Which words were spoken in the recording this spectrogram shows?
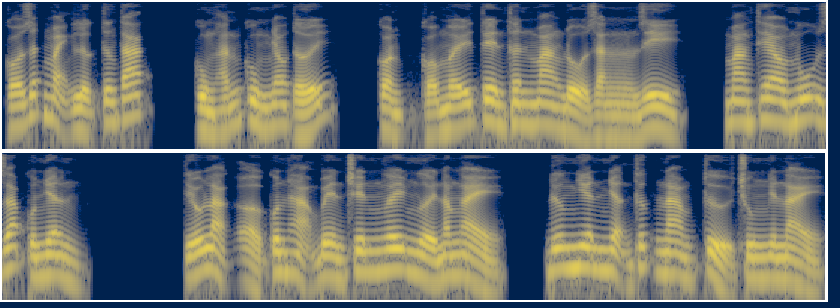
có rất mạnh lực tương tác, cùng hắn cùng nhau tới, còn có mấy tên thân mang đồ rằng gì, mang theo mũ giáp quân nhân. Tiếu lạc ở quân hạ bên trên ngây người năm ngày, đương nhiên nhận thức nam tử trung niên này,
